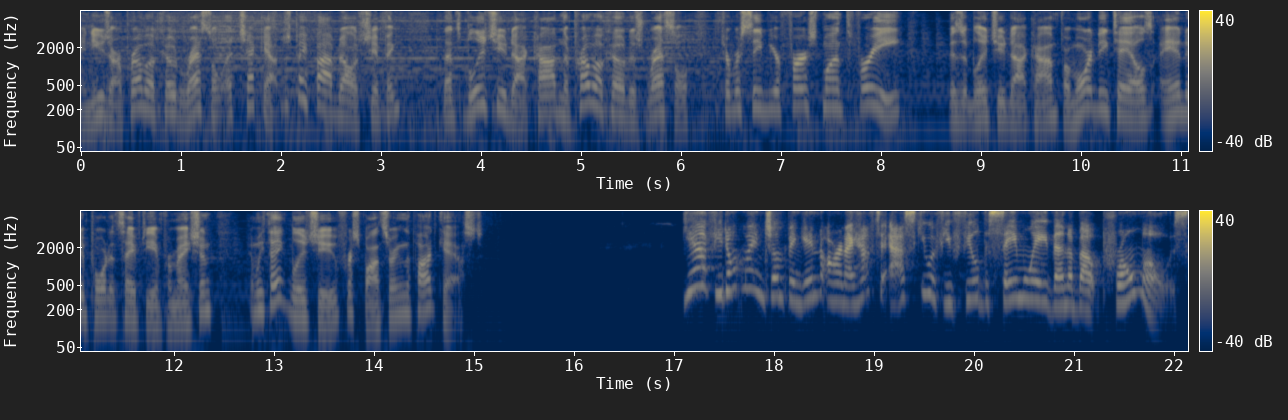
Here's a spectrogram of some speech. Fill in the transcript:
and use our promo code WRESTLE at checkout. Just pay $5 shipping. That's bluechew.com. The promo code is WRESTLE to receive your first month free. Visit bluechew.com for more details and important safety information. And we thank Blue Chew for sponsoring the podcast. Yeah, if you don't mind jumping in, Arn, I have to ask you if you feel the same way then about promos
